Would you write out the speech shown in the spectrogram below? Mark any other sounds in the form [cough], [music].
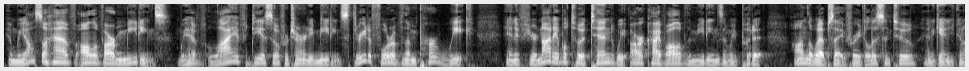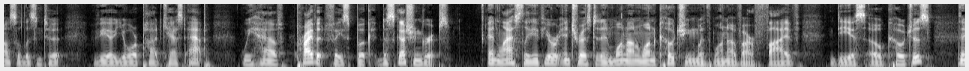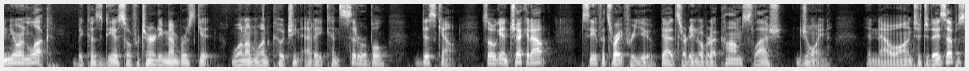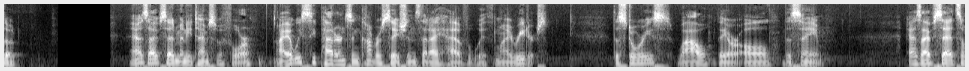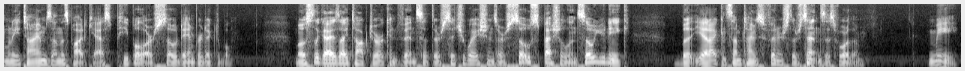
And we also have all of our meetings. We have live DSO Fraternity meetings, three to four of them per week. And if you're not able to attend, we archive all of the meetings and we put it on the website for you to listen to. And again, you can also listen to it via your podcast app. We have private Facebook discussion groups. And lastly, if you're interested in one on one coaching with one of our five DSO coaches, then you're in luck because DSO fraternity members get one on one coaching at a considerable discount. So again, check it out. See if it's right for you. dadstartingover.com slash join. And now on to today's episode. As I've said many times before, I always see patterns in conversations that I have with my readers. The stories, wow, they are all the same. As I've said so many times on this podcast, people are so damn predictable. Most of the guys I talk to are convinced that their situations are so special and so unique, but yet I can sometimes finish their sentences for them. Me,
